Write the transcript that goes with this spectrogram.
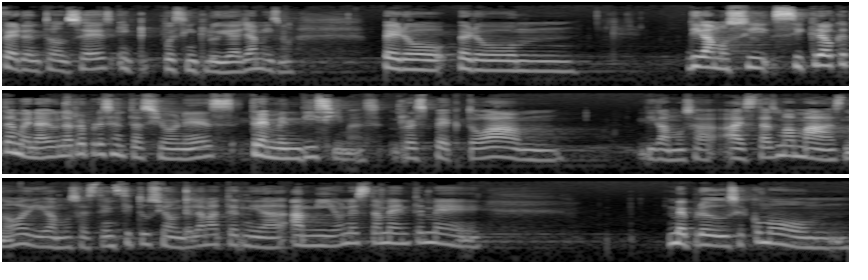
Pero entonces, pues incluida ella misma. Pero, pero mm, digamos, sí, sí creo que también hay unas representaciones tremendísimas respecto a mm, digamos, a, estas mamás, ¿no? Digamos, a esta institución de la maternidad, a mí honestamente me, me produce como,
